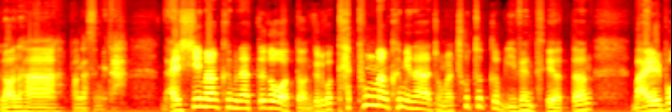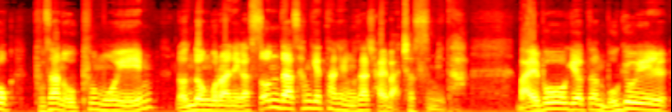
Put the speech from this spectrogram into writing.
런하 반갑습니다. 날씨만큼이나 뜨거웠던 그리고 태풍만큼이나 정말 초특급 이벤트였던 말복 부산 오프 모임 런던 고라니가 쏜다 삼계탕 행사 잘 마쳤습니다. 말복이었던 목요일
